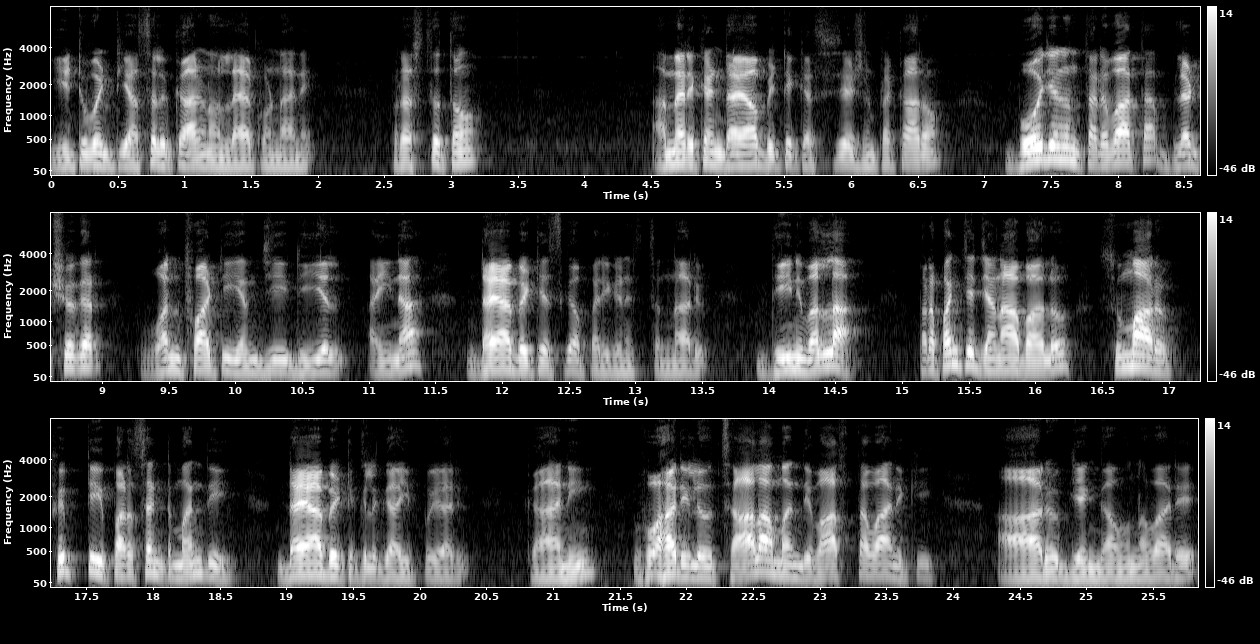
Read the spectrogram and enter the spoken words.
ఎటువంటి అసలు కారణం లేకుండానే ప్రస్తుతం అమెరికన్ డయాబెటిక్ అసోసియేషన్ ప్రకారం భోజనం తర్వాత blood sugar one forty M G D L అయినా డయాబెటీస్గా పరిగణిస్తున్నారు. దీనివల్ల ప్రపంచ జనాభాలో సుమారు ఫిఫ్టీ పర్సెంట్ మంది డయాబెటిక్లుగా అయిపోయారు. కానీ వారిలో చాలామంది వాస్తవానికి ఆరోగ్యంగా ఉన్నవారే.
